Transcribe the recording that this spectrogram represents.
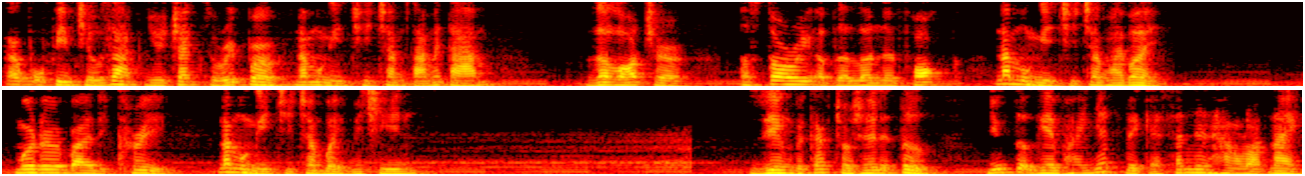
các bộ phim chiếu rạp như Jack the Ripper năm 1988, The Lodger, A Story of the London Fog năm 1927, Murder by Decree năm 1979. Riêng về các trò chơi điện tử, những tựa game hay nhất về kẻ sát nhân hàng loạt này,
